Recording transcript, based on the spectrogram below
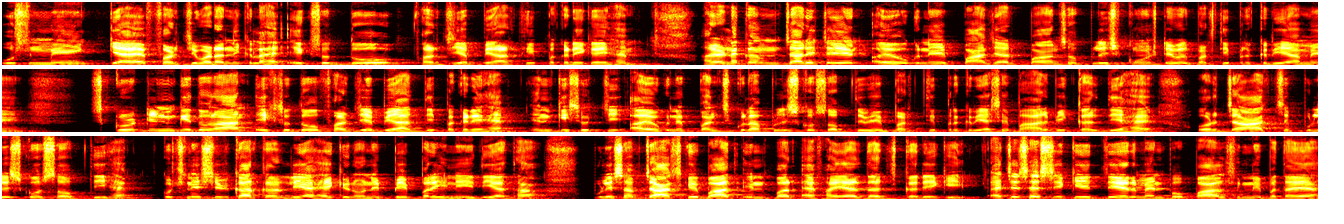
उसमें क्या है फर्जीवाड़ा निकला है 102 फर्जी अभ्यर्थी पकड़े गए हैं। हरियाणा कर्मचारी चयन आयोग ने पाँच हज़ार पाँच सौ पुलिस कांस्टेबल भर्ती प्रक्रिया में स्क्रूटिन के दौरान 102 फर्जी अभ्यर्थी पकड़े हैं। इनकी सूची आयोग ने पंचकुला पुलिस को सौंपते हुए भर्ती प्रक्रिया से बाहर भी कर दिया है और जाँच पुलिस को सौंपती है। कुछ ने स्वीकार कर लिया है कि उन्होंने पेपर ही नहीं दिया था। पुलिस अब जाँच के बाद इन पर एफआईआर दर्ज करेगी। एचएसएससी के चेयरमैन भोपाल सिंह ने बताया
